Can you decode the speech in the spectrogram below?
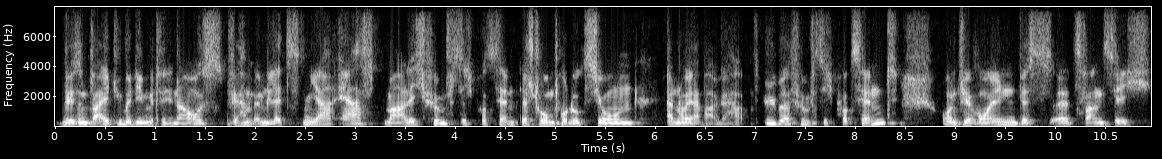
Wir sind weit über die Mitte hinaus. Wir haben im letzten Jahr erstmalig 50 Prozent der Stromproduktion erneuerbar gehabt. Über 50 Prozent. Und wir wollen bis 2030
